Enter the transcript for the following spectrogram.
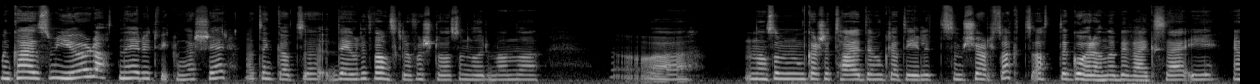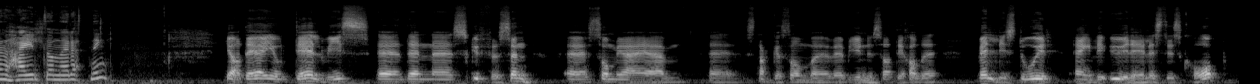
Men hva er det som gjør da, at denne utviklinga skjer? Jeg tenker at eh, Det er jo litt vanskelig å forstå som nordmann. Og, og noen som kanskje tar demokratiet litt som sjølsagt. At det går an å bevege seg i en helt annen retning. Ja, det er jo delvis eh, den eh, skuffelsen eh, som jeg eh, eh snakket om ved begynnelsen. At de hadde veldig stor, egentlig urealistisk håp Eh,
